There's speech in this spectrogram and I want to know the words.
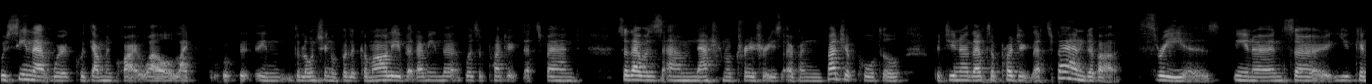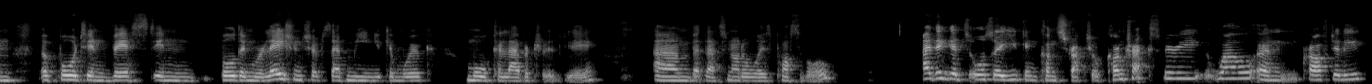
We've seen that work with government quite well, like in the launching of Vulekamali, but I mean, that was a project that spanned, so that was um, National Treasury's open budget portal, but you know, that's a project that spanned about three years, you know, and so you can afford to invest in building relationships that mean you can work more collaboratively, um, but that's not always possible. I think it's also you can construct your contracts very well and craftily.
